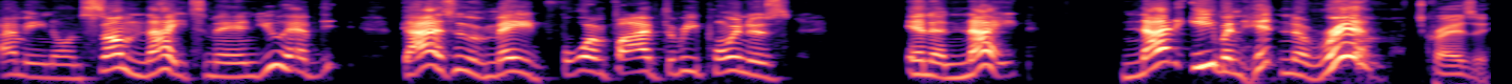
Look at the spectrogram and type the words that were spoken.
I mean, on some nights, man, you have guys who have made four and five three pointers in a night, not even hitting the rim. It's crazy.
